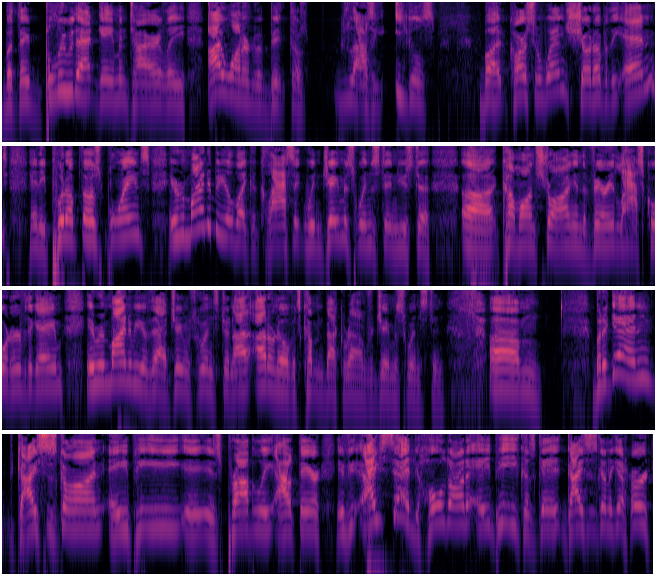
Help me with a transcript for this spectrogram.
but they blew that game entirely. I wanted to beat those lousy Eagles. But Carson Wentz showed up at the end and he put up those points. It reminded me of like a classic when Jameis Winston used to uh, come on strong in the very last quarter of the game. It reminded me of that. Jameis Winston. I, I don't know if it's coming back around for Jameis Winston. Um, but again, Guice is gone. AP is probably out there. If you, I said hold on to AP because Guice is going to get hurt,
